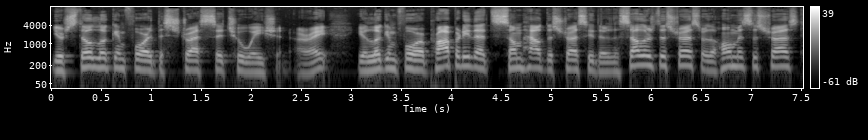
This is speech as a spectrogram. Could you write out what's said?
You're still looking for a distressed situation, all right? You're looking for a property that's somehow distressed, either the seller's distressed or the home is distressed.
